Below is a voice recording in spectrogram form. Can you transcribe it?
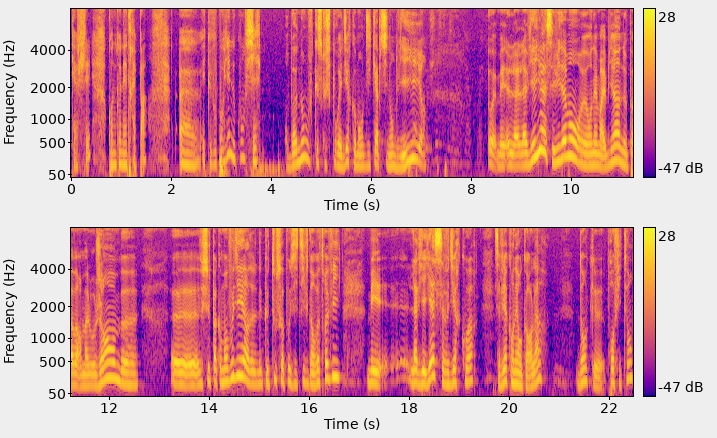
caché qu'on ne connaîtrait pas euh, et que vous pourriez nous confier. Oh bah non, qu'est-ce que je pourrais dire comme handicap sinon de vieillir? Ouais, mais la, vieillesse, évidemment. on aimerait bien ne pas avoir mal aux jambes. Je ne sais pas comment vous dire, que tout soit positif dans votre vie. Mais la vieillesse, ça veut dire quoi? Ça veut dire qu'on est encore là. Donc, euh, profitons.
